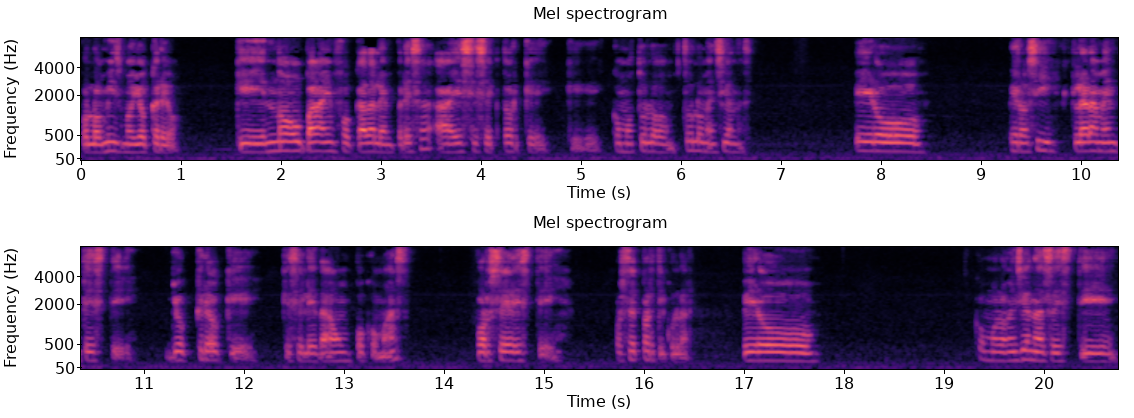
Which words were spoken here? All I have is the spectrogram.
por lo mismo yo creo que no va enfocada la empresa a ese sector que, que como tú lo tú lo mencionas pero pero sí claramente este yo creo que, que se le da un poco más por ser este por ser particular. Pero como lo mencionas este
